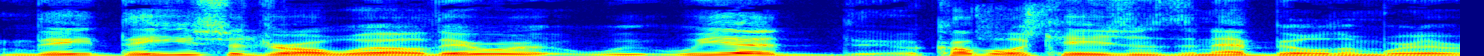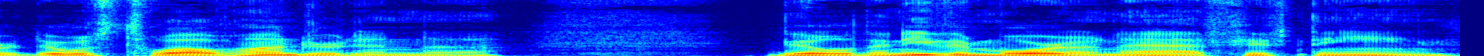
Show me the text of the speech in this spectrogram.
they they used to draw well. There were we, we had a couple occasions in that building where there was twelve hundred in the building, even more than that, fifteen.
